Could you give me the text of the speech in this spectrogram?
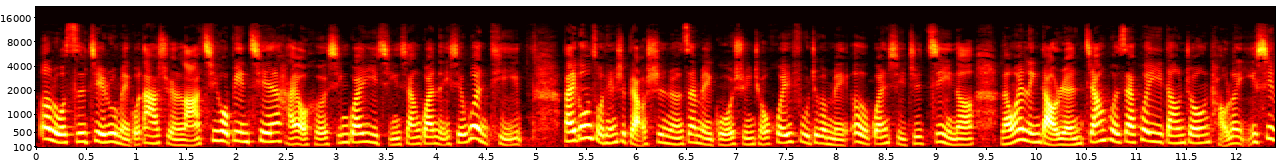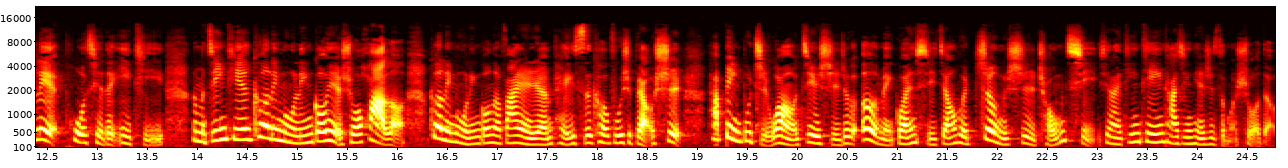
俄罗斯介入美国大选啦、气候变迁，还有和新冠疫情相关的一些问题。白宫昨天。是表示呢，在美国寻求恢复这个美俄关系之际呢，两位领导人将会在会议当中讨论一系列迫切的议题。那么今天克里姆林宫也说话了，克里姆林宫的发言人裴斯科夫是表示，他并不指望届时这个俄美关系将会正式重启。先来听听他今天是怎么说的。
